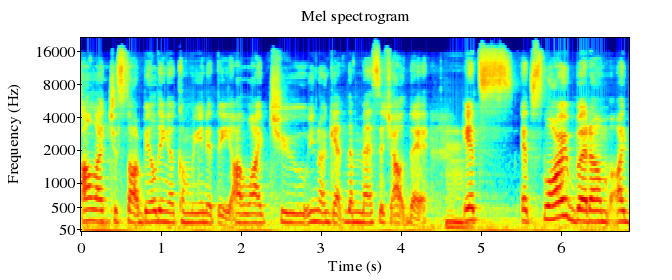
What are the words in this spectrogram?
I like to start building a community. I like to you know get the message out there. Hmm. It's it's slow, but um, I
